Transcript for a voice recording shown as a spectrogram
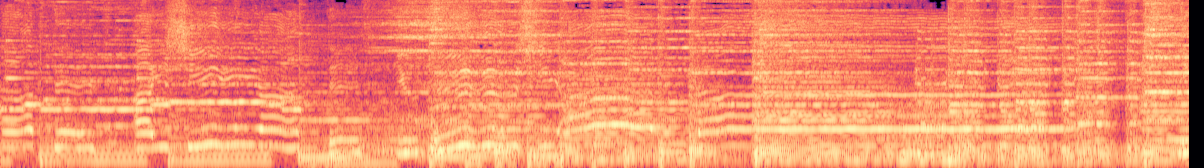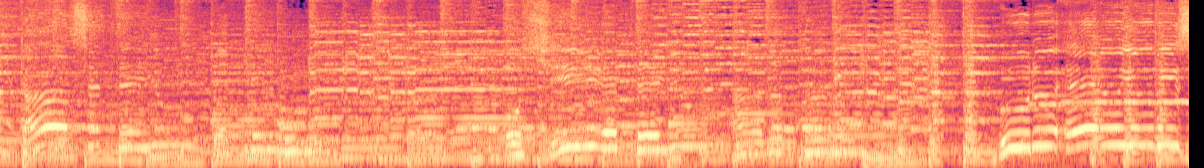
合って愛し合って許し合った聞かせてよ訳を教えてよあなた震える指先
